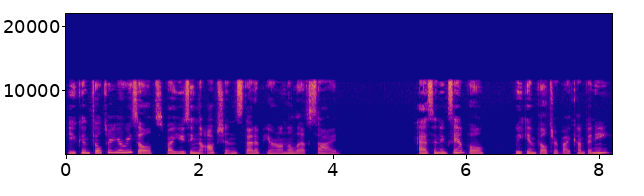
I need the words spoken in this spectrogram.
You can filter your results by using the options that appear on the left side. As an example, we can filter by company,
